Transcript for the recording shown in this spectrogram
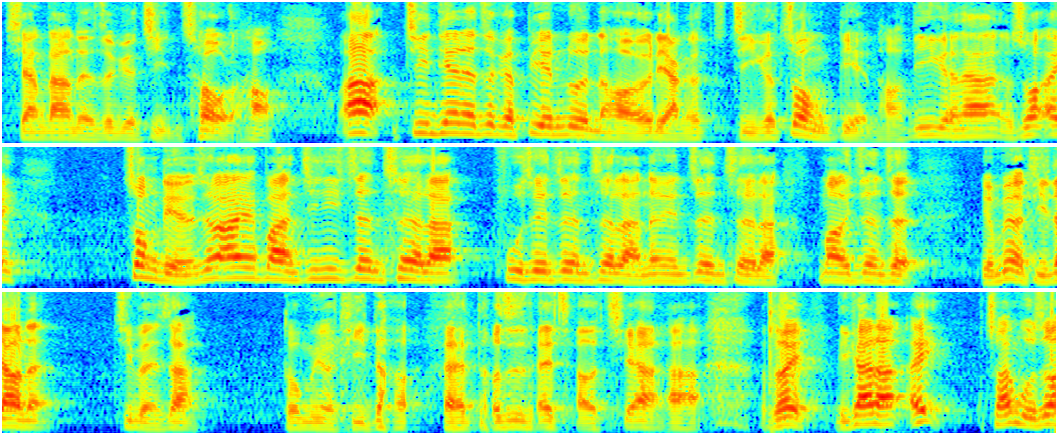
相当的这个紧凑了哈。啊，今天的这个辩论呢，哈，有两个几个重点哈。第一个呢，说，哎，重点说，哎，包含经济政策啦、赋税政策啦、能源政策啦、贸易政策，有没有提到呢？基本上都没有提到，都是在吵架啊。所以你看到，哎，川普说，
